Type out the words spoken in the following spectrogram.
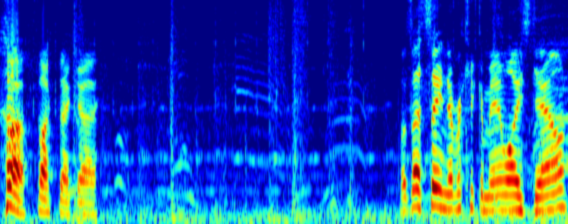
Huh, fuck that guy. What's that say? Never kick a man while he's down?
